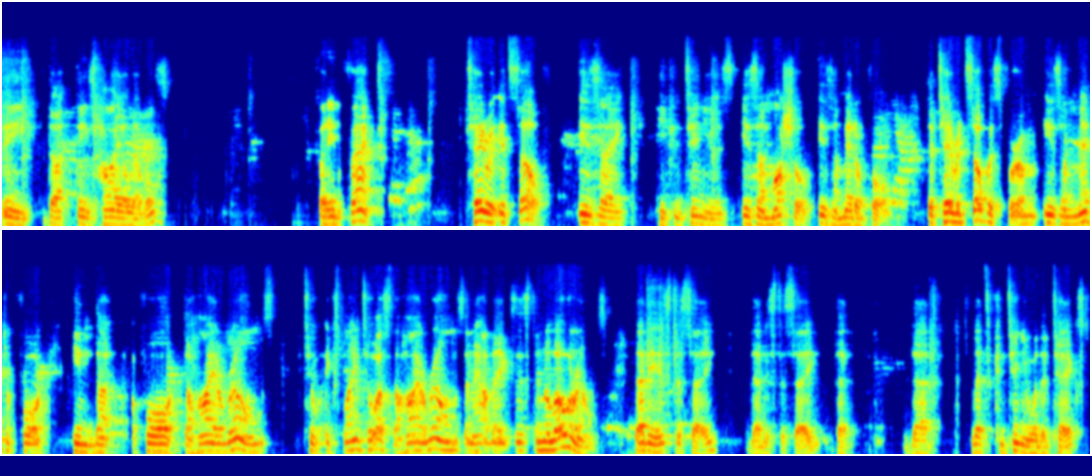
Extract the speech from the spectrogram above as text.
the, the these higher levels. But in fact, Torah itself is a, he continues, is a moshel, is a metaphor. The Torah itself is for a, is a metaphor in the for the higher realms to explain to us the higher realms and how they exist in the lower realms. That is to say, that is to say that that let's continue with the text,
